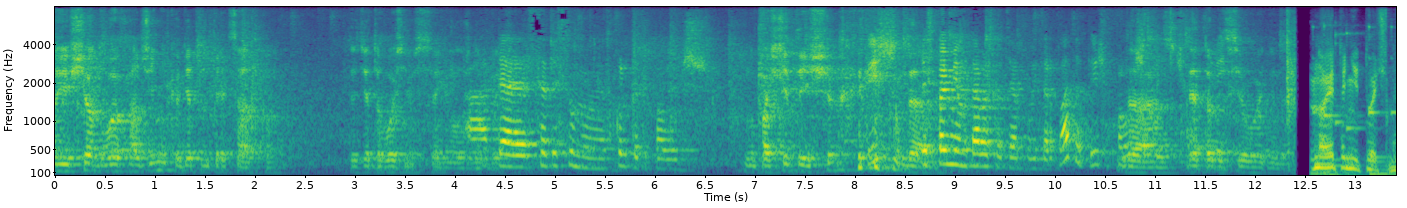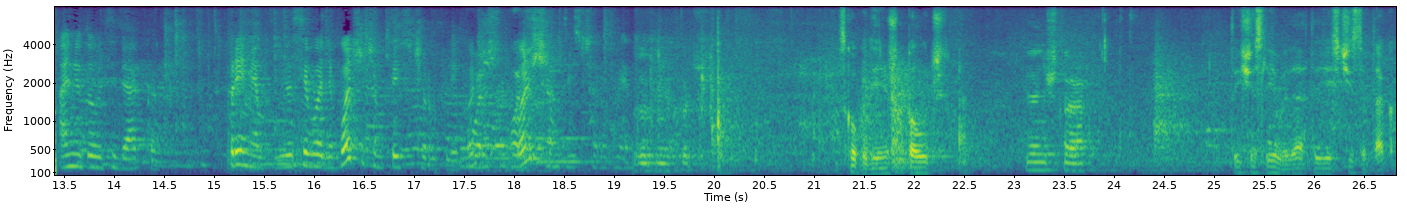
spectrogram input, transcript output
ну еще двое франшизников где-то на тридцатку. Где-то 80 они должны А быть. ты с этой суммы сколько ты получишь? Ну почти тысячу. Тысячу? Да. То есть помимо того, что у тебя будет зарплата, ты еще получишь Да, тысячу это только рублей. сегодня, да. Но это не точно. Анюта, у тебя как? Премия за сегодня больше, чем тысяча рублей? Больше, больше, чем тысяча рублей. Сколько денежек получше? Я не считаю. Ты счастливый, да? Ты здесь чисто так,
